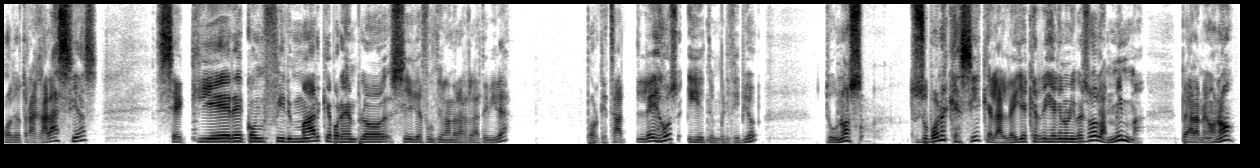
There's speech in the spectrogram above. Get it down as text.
o de otras galaxias, se quiere confirmar que, por ejemplo, sigue funcionando la relatividad. Porque está lejos y en principio tú no tú supones que sí, que las leyes que rigen el universo son las mismas, pero a lo mejor no.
